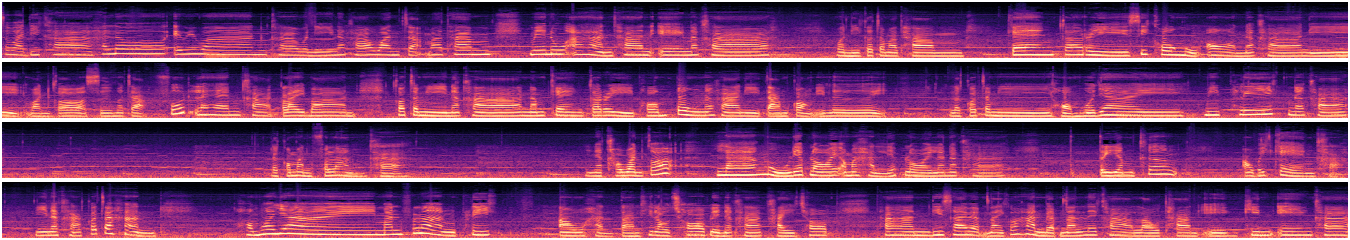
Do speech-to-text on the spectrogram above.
สวัสดีค่ะฮัลโหล everyone ค่ะ วันนี้นะคะวันจะมาทำเมนูอาหารทานเองนะคะ วันนี้ก็จะมาทำแกงกะหรี่ซี่โครงหมูอ่อนนะคะ นี่วันก็ซื้อมาจากฟู้ดแลนด์ค่ะ ใกล้บ้าน ก็จะมีนะคะ น้ำแกงกะหรี่พร้อมปรุงนะคะ นี่ตามกล่องนี้เลย แล้วก็จะมีหอมหัวใหญ่ มีพริกนะคะ แล้วก็มันฝรั่งค่ะนี่นะคะวันก็ล้างหมูเรียบร้อยเอามาหั่นเรียบร้อยแล้วนะคะ เตรียมเครื่องเอาไว้แกงค่ะ นี่นะคะก็จะหั่นหอมหัวใหญ่มันฝรั่งพริก เอาหั่นตามที่เราชอบเลยนะคะ ใครชอบทานดีไซน์แบบไหนก็หั่นแบบนั้นเลยค่ะ เราทานเองกินเองค่ะ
